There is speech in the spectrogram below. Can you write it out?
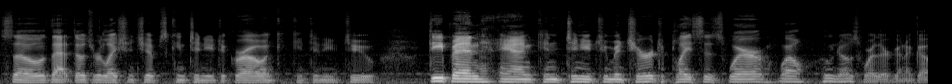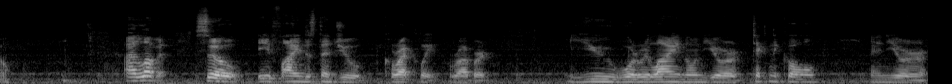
so that those relationships continue to grow and continue to deepen and continue to mature to places where, well, who knows where they're going to go. I love it. So, if I understand you correctly, Robert, you were relying on your technical and your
